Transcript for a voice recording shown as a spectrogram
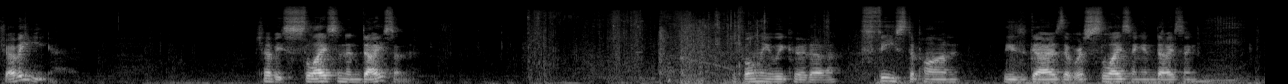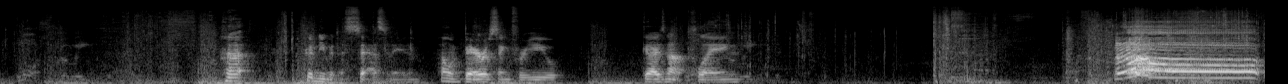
Chubby! Chubby slicing and dicing. If only we could uh, feast upon these guys that were slicing and dicing. Huh. Couldn't even assassinate him. How embarrassing for you. Guy's not playing. Oh!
